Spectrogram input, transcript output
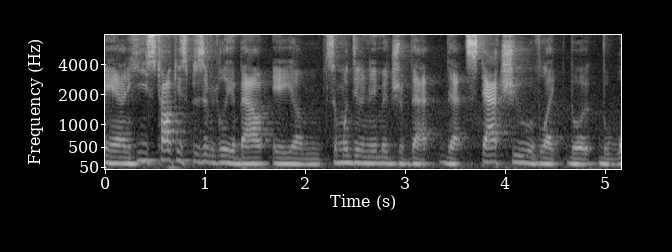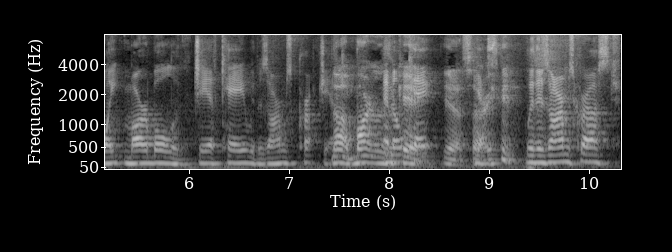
and he's talking specifically about a um, someone did an image of that that statue of like the the white marble of JFK with his arms crossed. No, Martin Luther King. Yeah, sorry. with his arms crossed.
